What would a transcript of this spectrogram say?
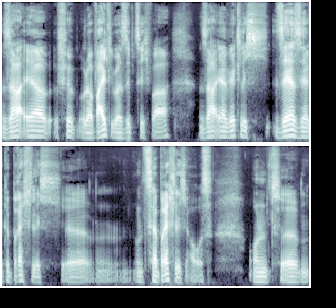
sah er für, oder weit über 70 war, sah er wirklich sehr, sehr gebrechlich äh, und zerbrechlich aus. Und ähm,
